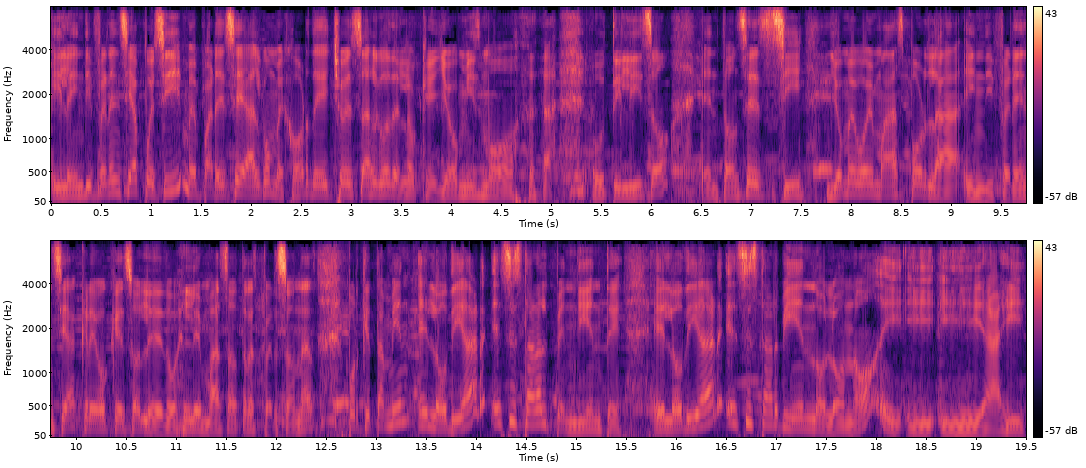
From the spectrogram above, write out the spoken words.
y la indiferencia pues sí me parece algo mejor de hecho es algo de lo que yo mismo utilizo entonces sí yo me voy más por la indiferencia creo que eso le duele más a otras personas porque también el odiar es estar al pendiente el odiar es estar viéndolo, ¿no? Y, ahí.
